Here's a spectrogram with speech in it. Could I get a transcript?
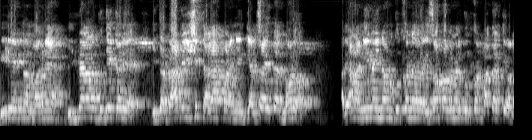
ಇಡಿಯೇಟ್ ನನ್ನ ಮಗನೇ ಇದ್ಮೇಲೆ ಬುದ್ಧಿ ಕಳಿ. ಇಂಥ ಬ್ಯಾಡ ವಿಷಯಕ್ಕೆ ತಲೆ ಹಾಕೋಣ ನಿನ್ ಕೆಲಸ ಐತೆ ಅದು ನೋಡು. ಅದೇನ ನೀನು ಇನ್ನೊಂದು ಕುತ್ಕೊಂಡು ಸೋಫಾಗಳ ಮೇಲೆ ಕುತ್ಕೊಂಡು ಮಾತಾಡ್ತೀವಲ್ಲ,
